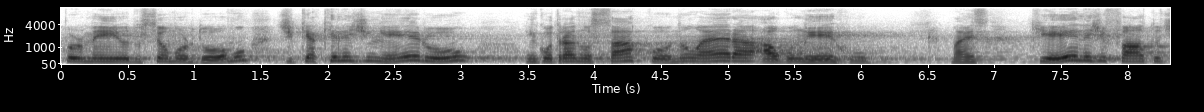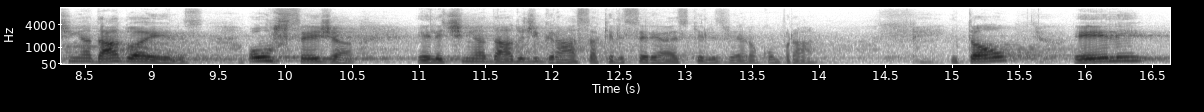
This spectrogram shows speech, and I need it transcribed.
por meio do seu mordomo, de que aquele dinheiro encontrado no saco não era algum erro, mas que ele de fato tinha dado a eles. Ou seja, ele tinha dado de graça aqueles cereais que eles vieram comprar. Então, ele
